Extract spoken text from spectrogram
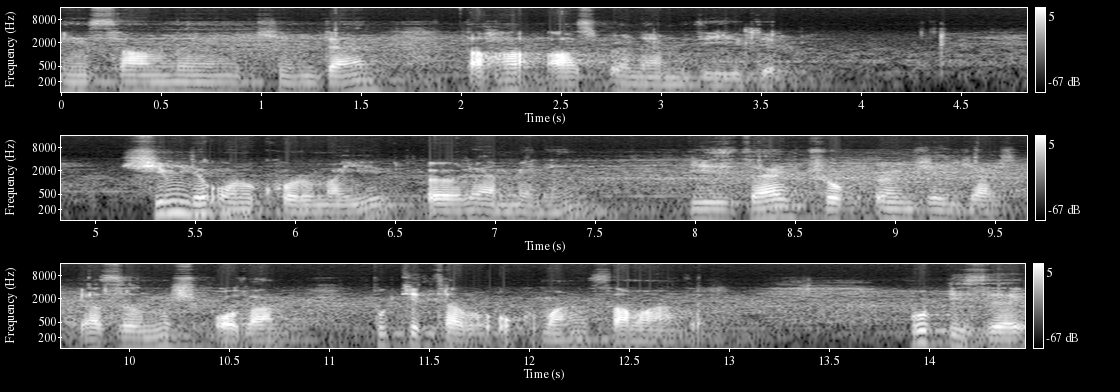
insanlığınkinden daha az önemli değildir. Şimdi onu korumayı öğrenmenin bizden çok önce yaz- yazılmış olan bu kitabı okumanın zamanıdır. Bu bize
